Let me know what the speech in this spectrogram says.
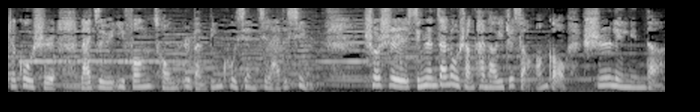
这故事来自于一封从日本兵库县寄来的信，说是行人在路上看到一只小黄狗湿淋淋的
